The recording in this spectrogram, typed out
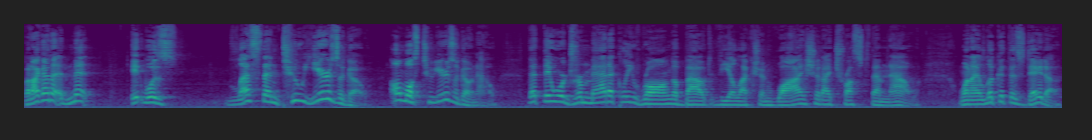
But I got to admit, it was less than two years ago, almost two years ago now, that they were dramatically wrong about the election. Why should I trust them now? When I look at this data,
